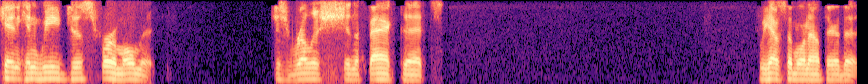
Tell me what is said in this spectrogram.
Can can we just for a moment just relish in the fact that we have someone out there that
